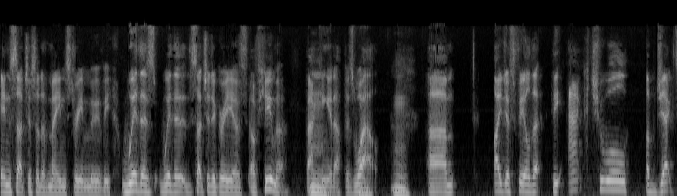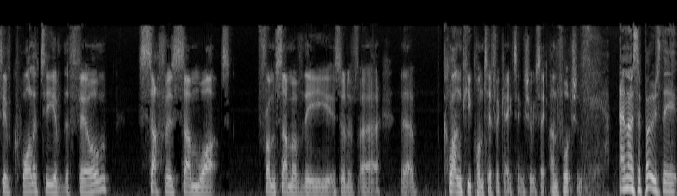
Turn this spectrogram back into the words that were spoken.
in such a sort of mainstream movie with as with a, such a degree of of humor backing mm. it up as well. Mm. Um, I just feel that the actual objective quality of the film suffers somewhat from some of the sort of uh, uh, clunky pontificating, shall we say, unfortunately. And I suppose the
